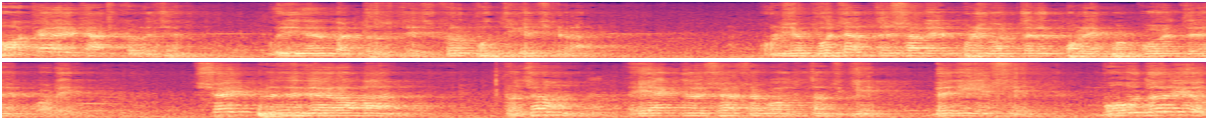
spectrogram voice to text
হকারের কাজ করেছেন। উই রিমেম্বার দোজ ডেজ কোনো পত্রিকা ছিল না। উনিশশো পঁচাত্তর সালের পরিবর্তনের পরে পরিবর্তনের পরে শহীদ প্রেসিডেন্ট রহমান প্রথম এই একদলীয় শাসন ব্যবস্থা থেকে বেরিয়ে এসে বহুদলীয়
